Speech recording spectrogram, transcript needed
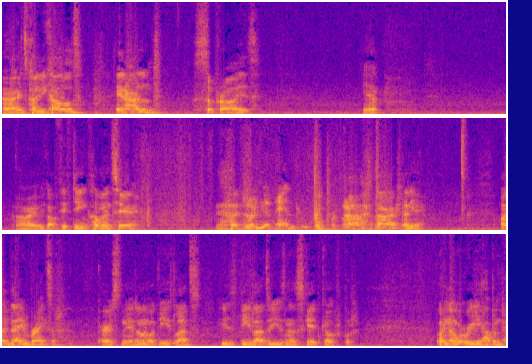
Alright, it's gonna be cold in Ireland. Surprise. Yep. Alright, we got 15 comments here. ah, Alright, anyway. I blame Brexit. Personally, I don't know what these lads who's these lads are using as a scapegoat, but I know what really happened.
